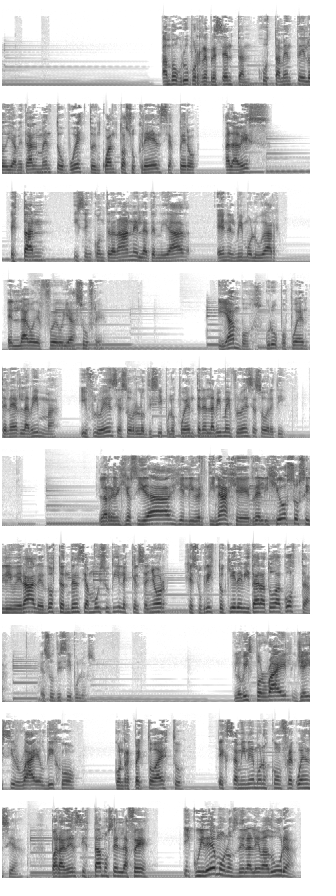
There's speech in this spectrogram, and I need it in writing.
Ambos grupos representan justamente lo diametralmente opuesto en cuanto a sus creencias, pero a la vez están y se encontrarán en la eternidad en el mismo lugar, el lago de fuego y azufre. Y ambos grupos pueden tener la misma influencia sobre los discípulos, pueden tener la misma influencia sobre ti. La religiosidad y el libertinaje, religiosos y liberales, dos tendencias muy sutiles que el Señor Jesucristo quiere evitar a toda costa en sus discípulos. El obispo Ryle, J.C. Ryle, dijo con respecto a esto, examinémonos con frecuencia para ver si estamos en la fe y cuidémonos de la levadura.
